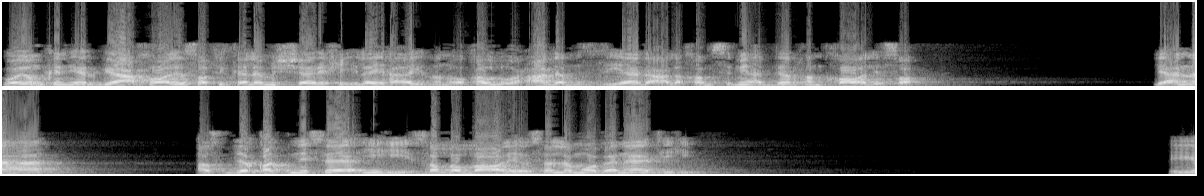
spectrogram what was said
ويمكن إرجاع خالصة في كلام الشارح إليها أيضا وقوله عدم الزيادة على 500 درهم خالصة. لأنها أصدقت نسائه صلى الله عليه وسلم وبناته. هي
